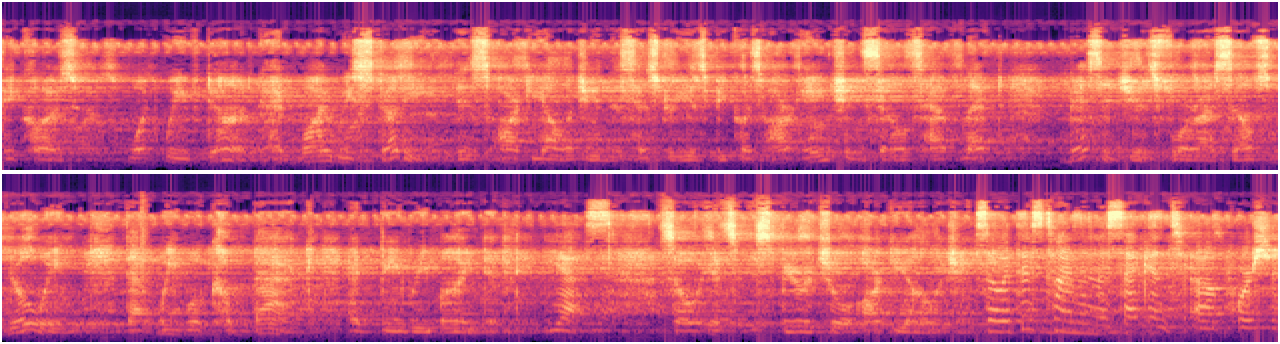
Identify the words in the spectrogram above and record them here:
because what we've done and why we study this archaeology and this history is because our ancient selves have left messages for ourselves knowing that we will come back and be reminded. Yes. So it's spiritual archaeology. So at this time in the second uh, portion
